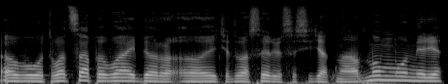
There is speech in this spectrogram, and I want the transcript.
Вот. WhatsApp и Viber, э, эти два сервиса сидят на одном номере.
